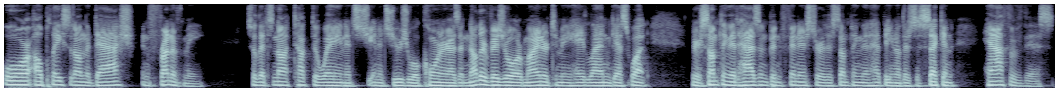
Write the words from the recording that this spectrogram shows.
or I'll place it on the dash in front of me so that's not tucked away in its in its usual corner as another visual reminder to me, hey Len, guess what? There's something that hasn't been finished or there's something that had you know, there's a second half of this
